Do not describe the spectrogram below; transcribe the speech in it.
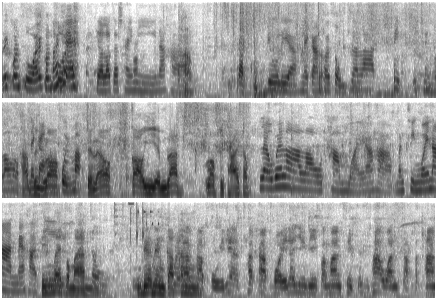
นี่คนสวยคนโอสวเค ยเดี๋ยวเราจะใช้นี้นะคะ ครับ กับยูเรียในการครับผสมเพื่อราดปิดอีกหนึ่งรอบครับในหนึ่การงรอบ ทำปุ๋ยหมัก เสร็จแล้วก็เอา EM ราดรอบสุดท้ายครับ แล้วเวลาเราทำไว้อะค่ะ มันทิ้งไว้นานไหมคะทิ้งไว้ประมาณ บจง เดือนหนึ่งกับเวครั้งลาหนึ่ง กลับปุ๋ยเนี่ยถ้ากลับบ่อยได้ยิ่งดีประมาณ 10ถึง15วันกลับครั้ง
